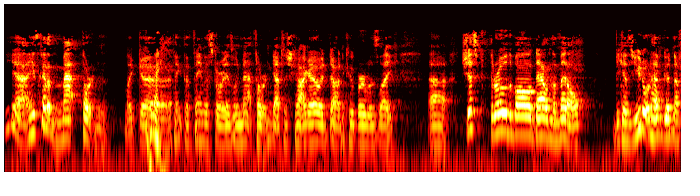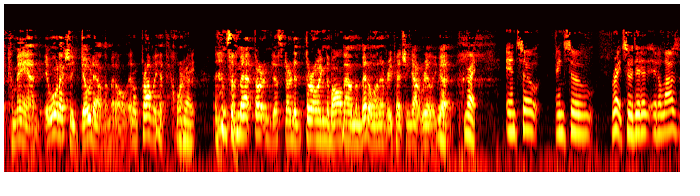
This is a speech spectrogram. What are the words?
Yeah, he's kind of Matt Thornton. Like, uh, Right. I think the famous story is when Matt Thornton got to Chicago and Don Cooper was like, uh, just throw the ball down the middle because you don't have good enough command. It won't actually go down the middle. It'll probably hit the corner. Right. And so Matt Thornton just started throwing the ball down the middle on every pitch and got really good. Right. And so and so right. So that it, it allows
